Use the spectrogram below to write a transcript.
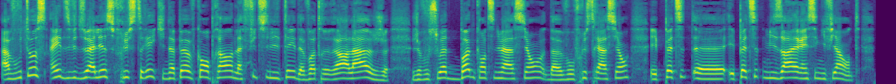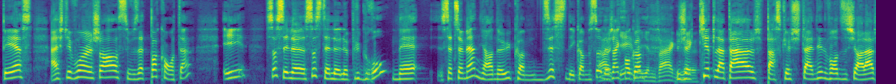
À vous tous, individualistes frustrés qui ne peuvent comprendre la futilité de votre râlage, je vous souhaite bonne continuation de vos frustrations et petites euh, et petites misères insignifiantes. PS, achetez-vous un char si vous êtes pas content et ça c'est le ça c'était le, le plus gros mais cette semaine, il y en a eu comme 10 des comme ça, Ah, de gens ok, qui font là, comme je quitte la page parce que je suis tanné de voir du chialage.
